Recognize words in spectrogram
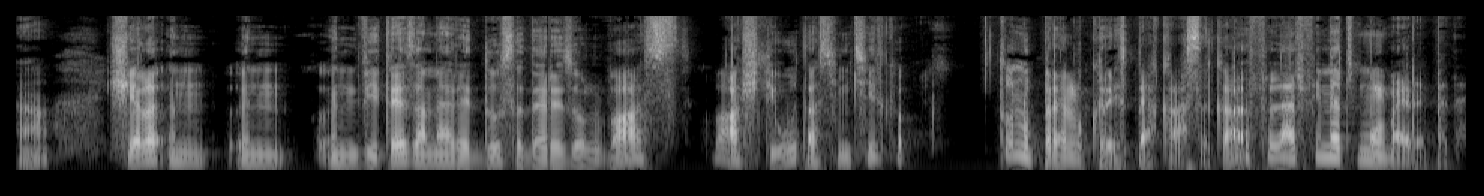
Da? Și el, în, în, în viteza mea redusă de a rezolva, a știut, a simțit că tu nu prea lucrezi pe acasă, că altfel ar fi mers mult mai repede.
